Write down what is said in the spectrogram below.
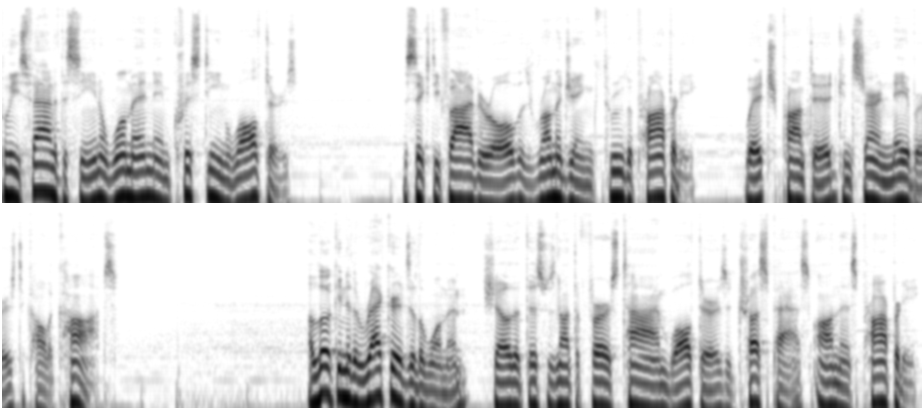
Police found at the scene a woman named Christine Walters. The 65 year old was rummaging through the property, which prompted concerned neighbors to call the cops. A look into the records of the woman showed that this was not the first time Walters had trespassed on this property,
